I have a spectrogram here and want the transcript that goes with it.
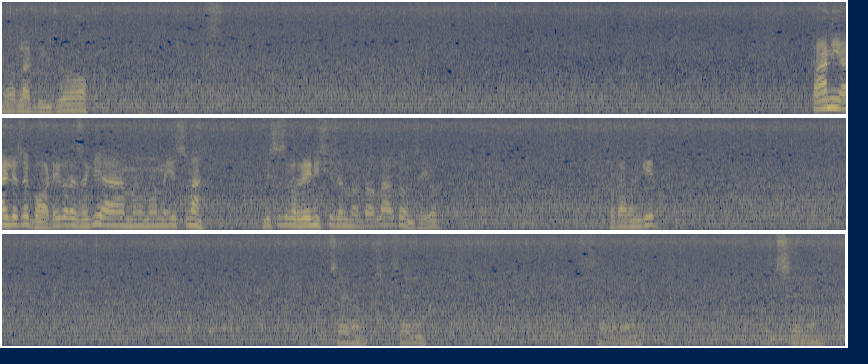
डर लागिदिन्छ। पानी अहिले चाहिँ घटेको रहेछ कि? आमा यसमा विशेष गरी रेनी सिजनमा डर लाग्दो हुन्छ यो। छोटा रङ्गित। seven, seven, seven, seven.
